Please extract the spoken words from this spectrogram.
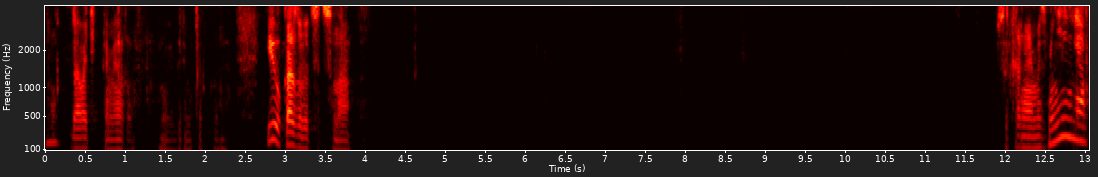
Ну, давайте, к примеру, выберем такую. И указывается цена. Сохраняем изменения.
